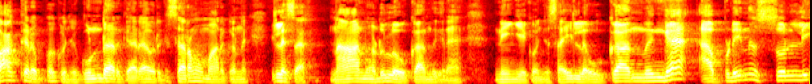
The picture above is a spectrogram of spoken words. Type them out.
பார்க்குறப்ப கொஞ்சம் குண்டாக இருக்கார். அவருக்கு சிரமமாக இருக்குன்னு. இல்லை சார் நான் நடுவில் உட்காந்துக்கிறேன் நீங்கள் கொஞ்சம் சைடில் உட்காந்துங்க அப்படின்னு சொல்லி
